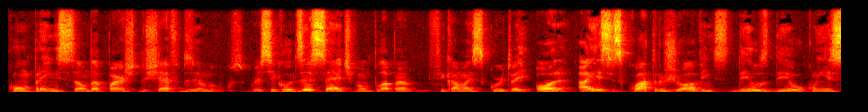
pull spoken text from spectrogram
compreensão da parte do chefe dos eunucos. Versículo 17, vamos pular para ficar mais curto aí. Ora, a esses quatro jovens Deus deu o conhecimento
